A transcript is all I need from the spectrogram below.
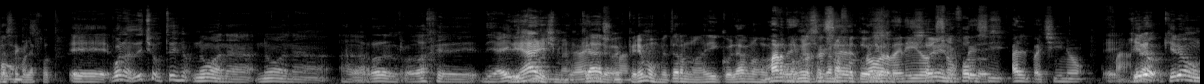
nos poco saque la foto. Eh, bueno, de hecho, ustedes no, no van, a, no van a agarrar el rodaje de, de The Irishman. Irishman, The claro. Irishman. Esperemos meternos ahí, colarnos, por lo Martin menos sacar una foto de Robert. De Niro, fotos. Pesci, Al Pacino. Eh, Ah, quiero, quiero un,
